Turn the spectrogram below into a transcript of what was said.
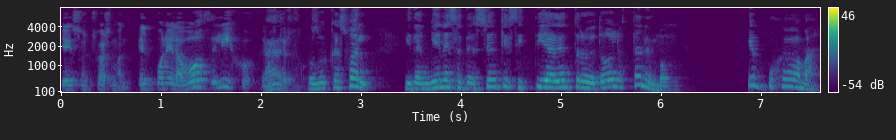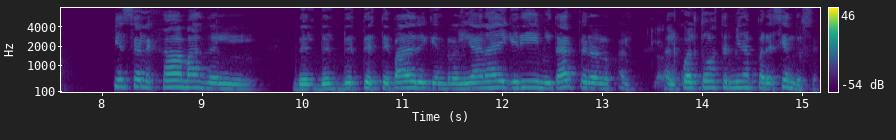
Jason Schwartzman, él pone la voz del hijo de Ah, Mr. Fox. poco es casual. Y también esa tensión que existía dentro de todos los Tannenbaum. ¿Quién empujaba más? ¿Quién se alejaba más del, del- del- de, de este padre que en realidad nadie quería imitar, pero al, al- Claro. al cual todos terminan pareciéndose?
